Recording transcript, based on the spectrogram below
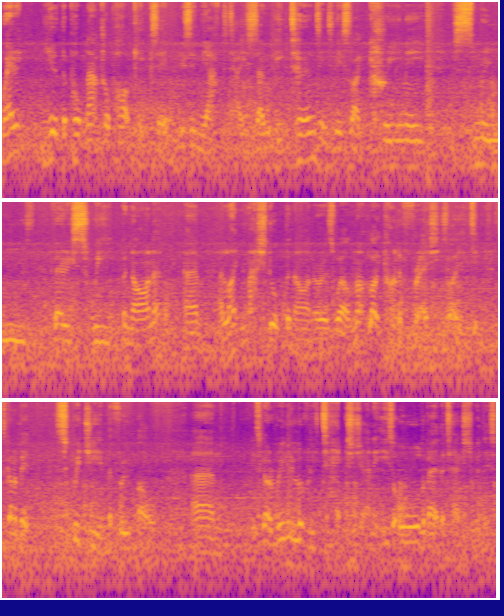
where you, the pulp natural part kicks in is in the aftertaste. So it turns into this like creamy, smooth, very sweet banana, um, and like mashed up banana as well. Not like kind of fresh. It's like it's, it's got a bit squidgy in the fruit bowl. Um, it's got a really lovely texture, and it is all about the texture with this.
